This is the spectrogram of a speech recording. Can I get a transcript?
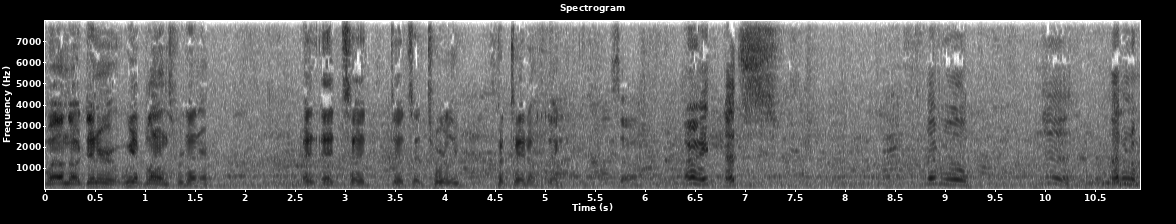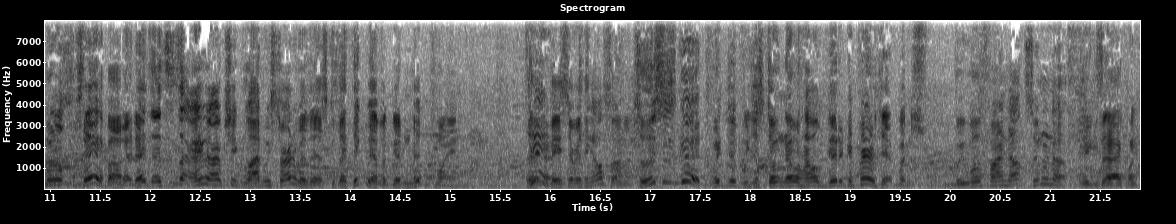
Well, no dinner. We have plans for dinner. It, it's a it's a twirly potato thing. So All right, that's maybe we'll. Yeah, I don't know what else to say about it. It- It's, I'm actually glad we started with this because I think we have a good midpoint to Yeah. base everything else on it. So this is good. We just, we just don't know how good it compares yet, but we will find out soon enough. exactly.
